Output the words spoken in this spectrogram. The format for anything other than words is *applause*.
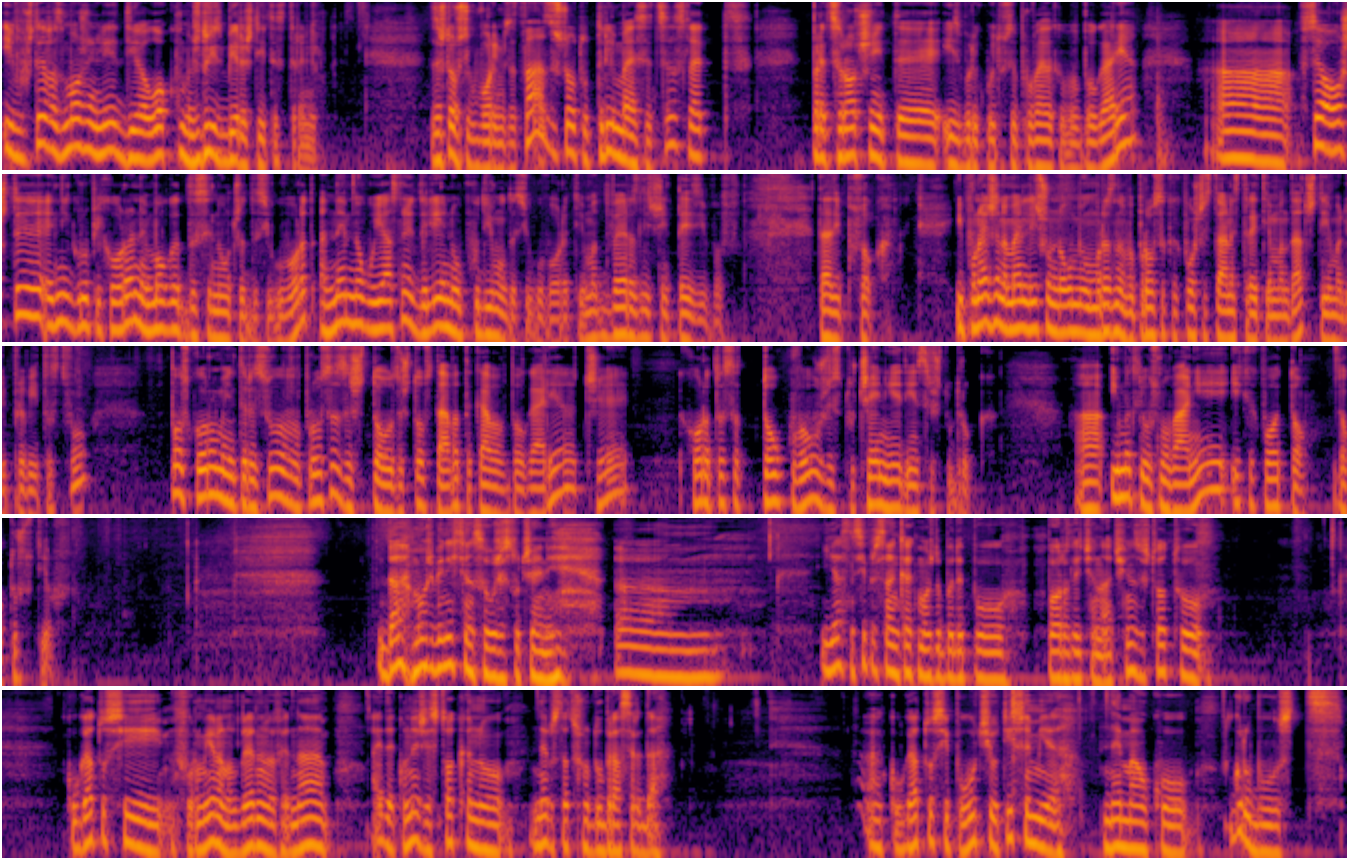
и въобще възможен ли е диалог между избиращите страни. Защо ще говорим за това? Защото три месеца след предсрочните избори, които се проведаха в България, а, все още едни групи хора не могат да се научат да си говорят, а не е много ясно и дали е необходимо да си говорят. Има две различни тези в тази посока. И понеже на мен лично много ми омръзна въпроса какво ще стане с третия мандат, ще има ли правителство, по-скоро ме интересува въпроса защо. Защо става така в България, че хората са толкова ожесточени един срещу друг. А, имат ли основание и какво е то? Доктор Сотиров. Да, може би наистина са ожесточени. Ам... И аз не си представям как може да бъде по по-различен начин, защото когато си формиран, отгледан в една айде, ако не жестока, но недостатъчно добра среда. А когато си получил ти самия немалко грубост,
